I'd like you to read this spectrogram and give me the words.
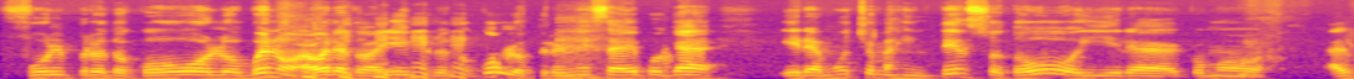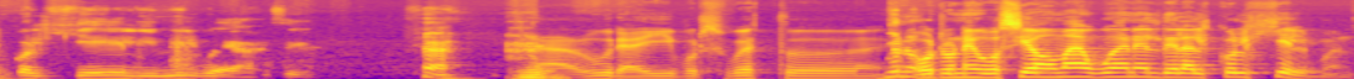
full protocolo. Bueno, ahora todavía hay protocolos, pero en esa época era mucho más intenso todo y era como alcohol gel y mil weas. Así. La dura ahí, por supuesto. Otro negociado más, weón, el del alcohol gel, weón.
